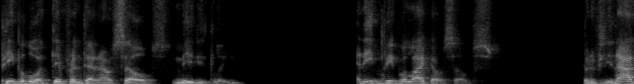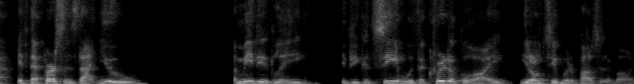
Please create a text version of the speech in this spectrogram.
People who are different than ourselves immediately, and even people like ourselves. But if you're not, if that person's not you, immediately, if you could see him with a critical eye, you don't see him with a positive eye.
